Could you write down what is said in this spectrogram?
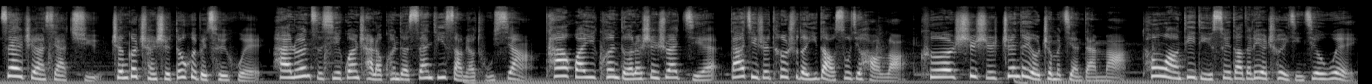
再这样下去，整个城市都会被摧毁。海伦仔细观察了鲲的 3D 扫描图像，他怀疑鲲得了肾衰竭，打几支特殊的胰岛素就好了。可事实真的有这么简单吗？通往地底隧道的列车已经就位。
